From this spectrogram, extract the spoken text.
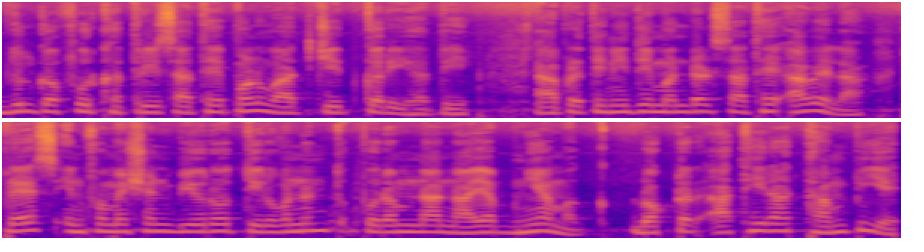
અબ્દુલ ગફૂર ખત્રી સાથે પણ વાતચીત કરી હતી. આ પ્રતિનિધિ મંડળ સાથે આવેલા પ્રેસ ઇન્ફોર્મેશન બ્યુરો તિરુવનંતપુરમના નાયબ નિયામક ડોક્ટર આથિરા થામ્પીએ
